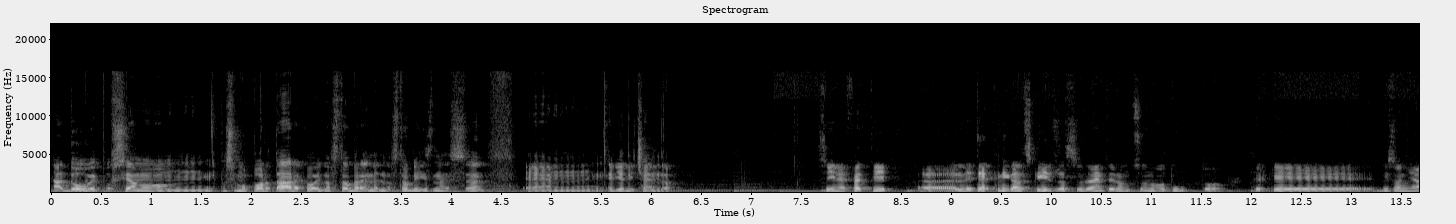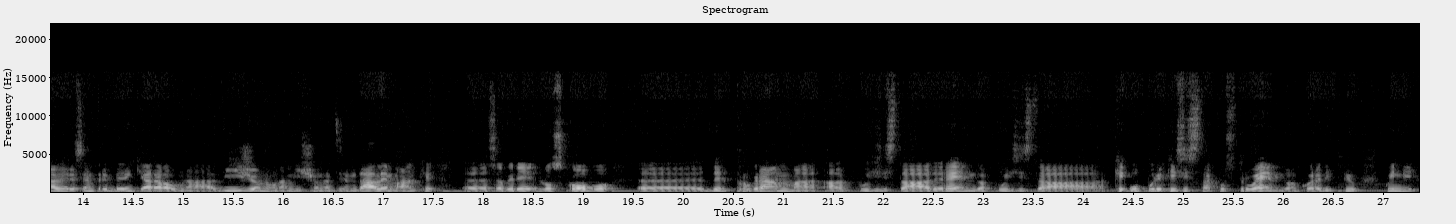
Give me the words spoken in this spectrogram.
a dove possiamo, mm, possiamo, portare poi il nostro brand, il nostro business ehm, e via dicendo. Sì, in effetti eh, le technical skills assolutamente non sono tutto perché bisogna avere sempre ben chiara una vision, una mission aziendale, ma anche eh, sapere lo scopo eh, del programma a cui si sta aderendo, a cui si sta, che, oppure che si sta costruendo ancora di più. Quindi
